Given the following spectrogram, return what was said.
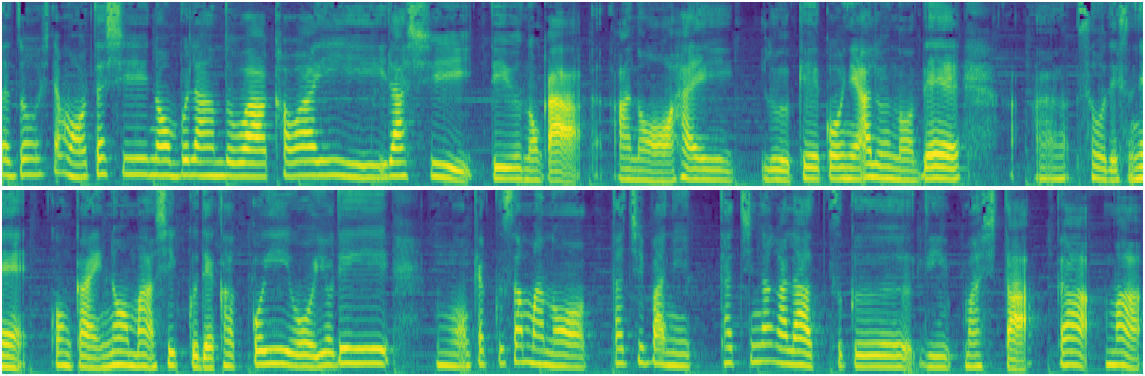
だどうしても私のブランドは可愛いらしいっていうのがあの入る傾向にあるのであそうですね。今回の、まあ、シックでかっこいいをより、うん、お客様の立場に立ちながら作りましたがまあ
